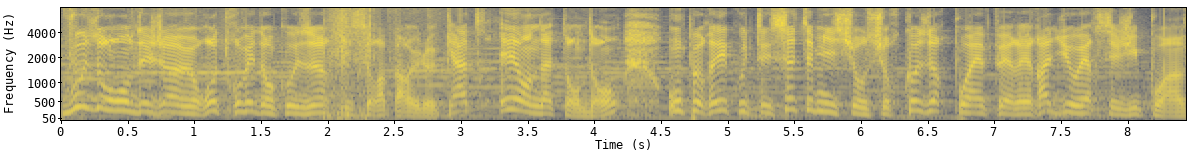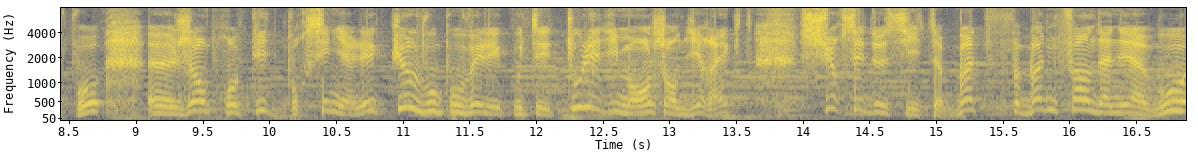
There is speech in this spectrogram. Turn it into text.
vous auront déjà euh, retrouvé dans Causeur qui sera paru le 4. Et en attendant, on peut réécouter cette émission sur causeur.fr et radio-rcj.info. Euh, j'en profite pour signaler que vous pouvez l'écouter tous les dimanches en direct sur ces deux sites. Bonne, fin d'année à vous,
